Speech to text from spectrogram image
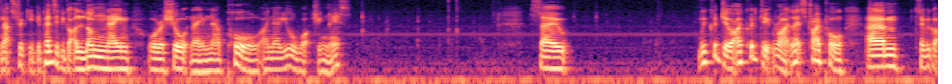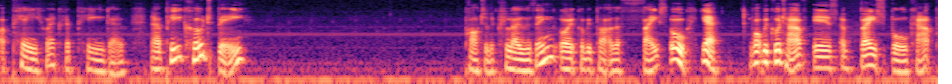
That's tricky. Depends if you've got a long name or a short name. Now, Paul, I know you're watching this. So, we could do it. I could do it. Right, let's try Paul. Um, so we've got a P. Where could a P go? Now, P could be part of the clothing or it could be part of the face. Oh, yeah. What we could have is a baseball cap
